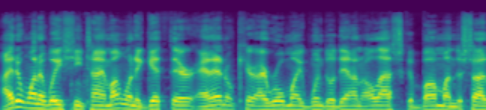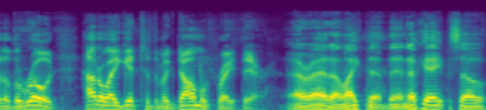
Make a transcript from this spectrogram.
I don't want to waste any time. I want to get there, and I don't care. I roll my window down. I'll ask a bum on the side of the road, how do I get to the McDonald's right there? All right. I like that then. Okay. So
